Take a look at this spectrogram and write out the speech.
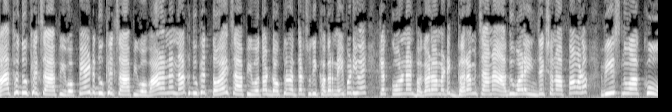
માથું દુખે ચા પીવો પેટ દુખે ચા પીવો વાળ અને નખ દુખે તોય ચા પીવો. તો ડોક્ટર અત્યાર સુધી ખબર નહીં પડી હોય કે કોરોના ભગાડવા માટે ગરમ ચાના આદુ વાળા ઇન્જેક્શનો આપવા માંડો વીસનું આખું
